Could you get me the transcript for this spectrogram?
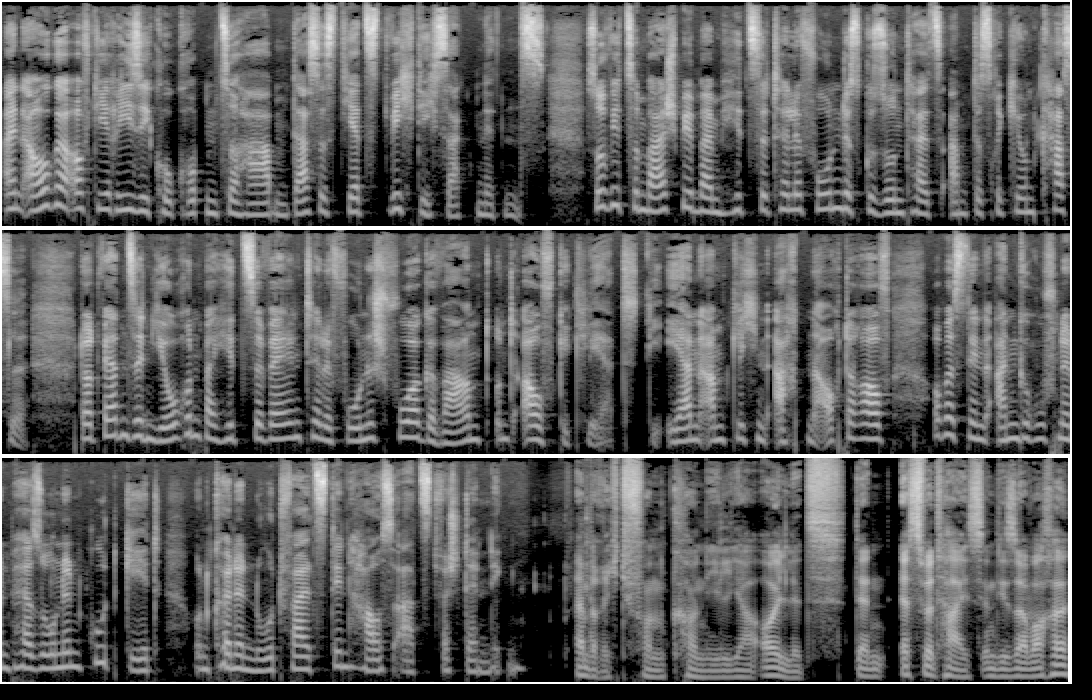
Ein Auge auf die Risikogruppen zu haben, das ist jetzt wichtig, sagt Nittens. So wie zum Beispiel beim Hitzetelefon des Gesundheitsamtes Region Kassel. Dort werden Senioren bei Hitzewellen telefonisch vorgewarnt und aufgeklärt. Die Ehrenamtlichen achten auch darauf, ob es den angerufenen Personen gut geht und können notfalls den Hausarzt verständigen. Ein Bericht von Cornelia Eulitz. Denn es wird heiß in dieser Woche.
